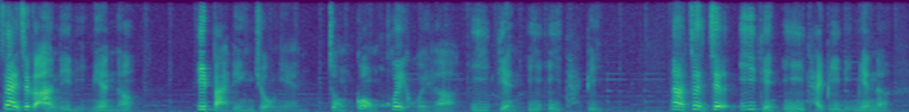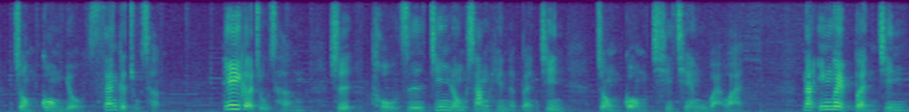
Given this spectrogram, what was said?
在这个案例里面呢，一百零九年总共汇回了一点一亿台币。那在这一点一亿台币里面呢，总共有三个组成。第一个组成是投资金融商品的本金，总共七千五百万。那因为本金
